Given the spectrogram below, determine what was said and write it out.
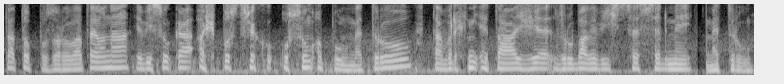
Tato pozorovatelná je vysoká až po střechu 8,5 metrů, ta vrchní etáž je zhruba ve výšce 7 metrů.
